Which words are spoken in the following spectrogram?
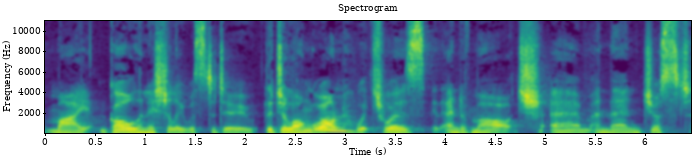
my goal initially was to do the Geelong one, which was at the end of March. Um, and then just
